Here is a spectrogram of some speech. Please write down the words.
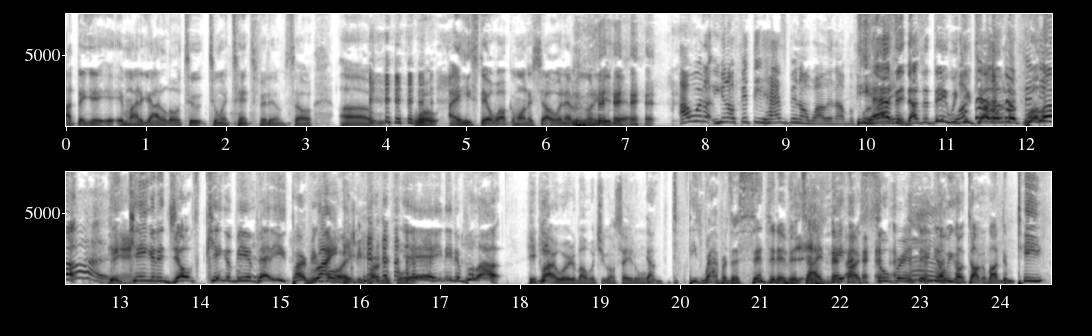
I think it, it might have got a little too too intense for them. So uh, well, hey, he's still welcome on the show whenever we want to get there. I would, you know, Fifty has been on Wild and Out before. He right? hasn't. That's the thing. We What keep the- telling him to pull up. was. He's king of the jokes, king of being petty. He's perfect Right, for it. he'd be perfect for it. Yeah, he need to pull up. He probably worried about what you're gonna say to him. Yeah, these rappers are sensitive and tight. They are super sensitive. You know, we gonna talk about them teeth.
